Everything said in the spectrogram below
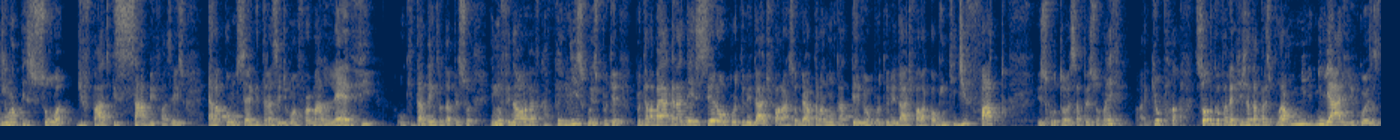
E uma pessoa, de fato, que sabe fazer isso, ela consegue trazer de uma forma leve o que está dentro da pessoa. E no final ela vai ficar feliz com isso. Por quê? Porque ela vai agradecer a oportunidade de falar sobre algo que ela nunca teve a oportunidade de falar com alguém que de fato escutou essa pessoa. Mas enfim, aqui eu, só do que eu falei aqui já dá para explorar milhares de coisas,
